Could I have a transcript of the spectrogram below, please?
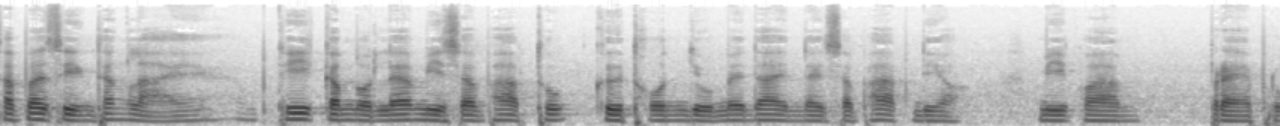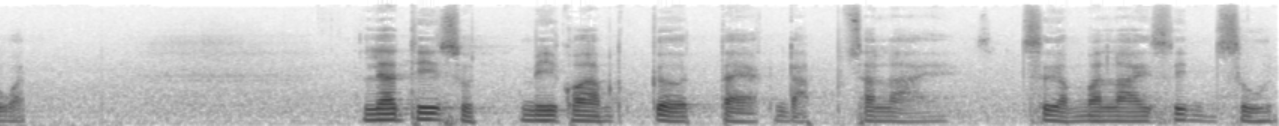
สรรพสิ่งทั้งหลายที่กำหนดแล้วมีสภาพทุกข์คือทนอยู่ไม่ได้ในสภาพเดียว มีความแปรปรวน และที่สุดมีความเกิดแตกดับสลาย เสื่อมมาลายสิ้นสูญ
